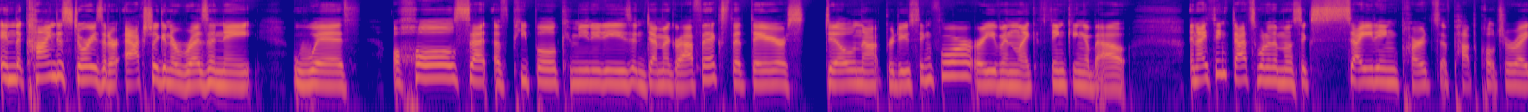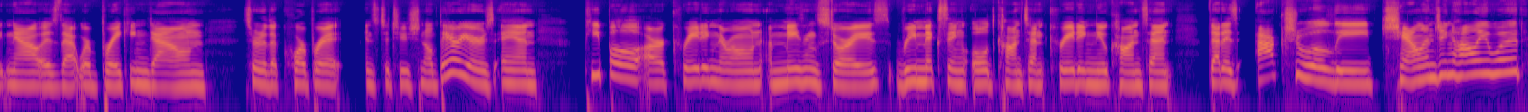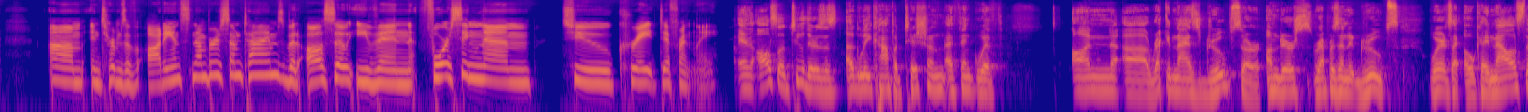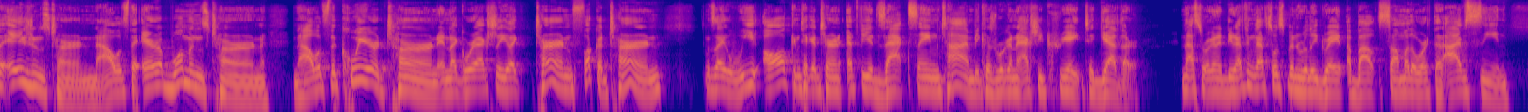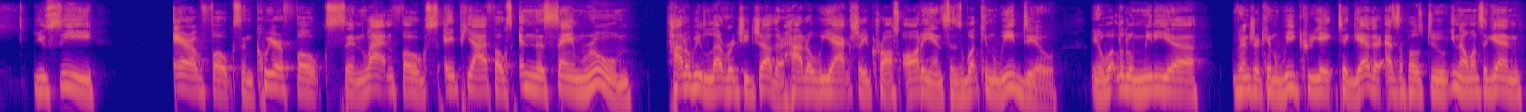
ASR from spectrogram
in the kind of stories that are actually going to resonate with a whole set of people communities and demographics that they are still not producing for or even like thinking about and I think that's one of the most exciting parts of pop culture right now is that we're breaking down sort of the corporate institutional barriers and people are creating their own amazing stories, remixing old content, creating new content that is actually challenging Hollywood. Um, in terms of audience numbers sometimes, but also even forcing them to create differently. And also, too, there's this ugly competition, I think, with unrecognized uh, groups or underrepresented groups where it's like, okay, now it's the Asians' turn. Now it's the Arab woman's turn. Now it's the queer turn. And like, we're actually like, turn, fuck a turn. It's like, we all can take a turn at the exact same time because we're going to actually create together. And that's what we're going to do. I think that's what's been really great about some of the work that I've seen. You see Arab folks and queer folks and Latin folks, API folks in the same room how do we leverage each other? How do we actually cross audiences? What can we do? You know, what little media venture can we create together as opposed to, you know, once again,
